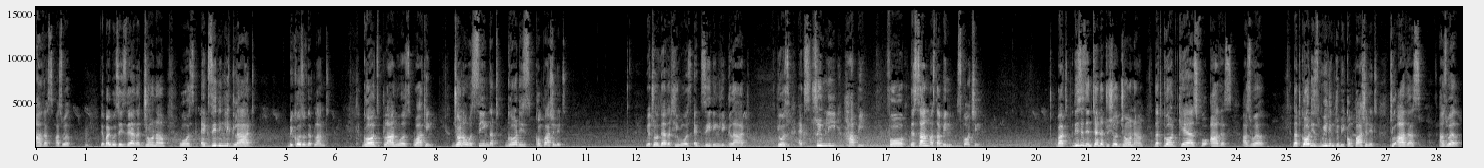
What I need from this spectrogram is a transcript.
others as well. The Bible says there that Jonah was exceedingly glad because of the plant. God's plan was working. Jonah was seeing that God is compassionate. We are told there that he was exceedingly glad. He was extremely happy, for the sun must have been scorching. But this is intended to show Jonah that God cares for others as well. That God is willing to be compassionate to others as well.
